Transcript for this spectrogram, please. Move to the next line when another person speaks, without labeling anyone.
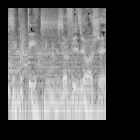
Vous écoutez
Sophie Durocher.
